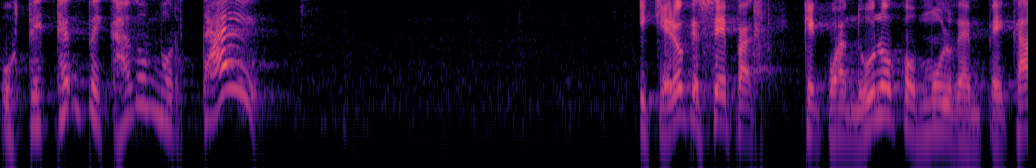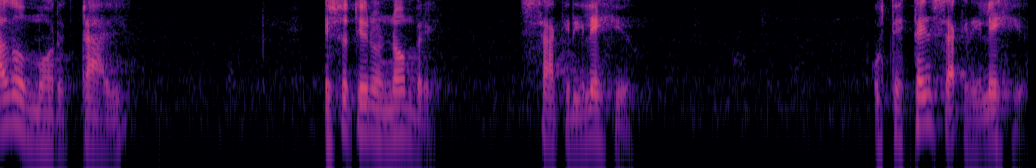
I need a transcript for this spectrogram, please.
usted está en pecado mortal. Y quiero que sepan que cuando uno comulga en pecado mortal, eso tiene un nombre, sacrilegio. Usted está en sacrilegio.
